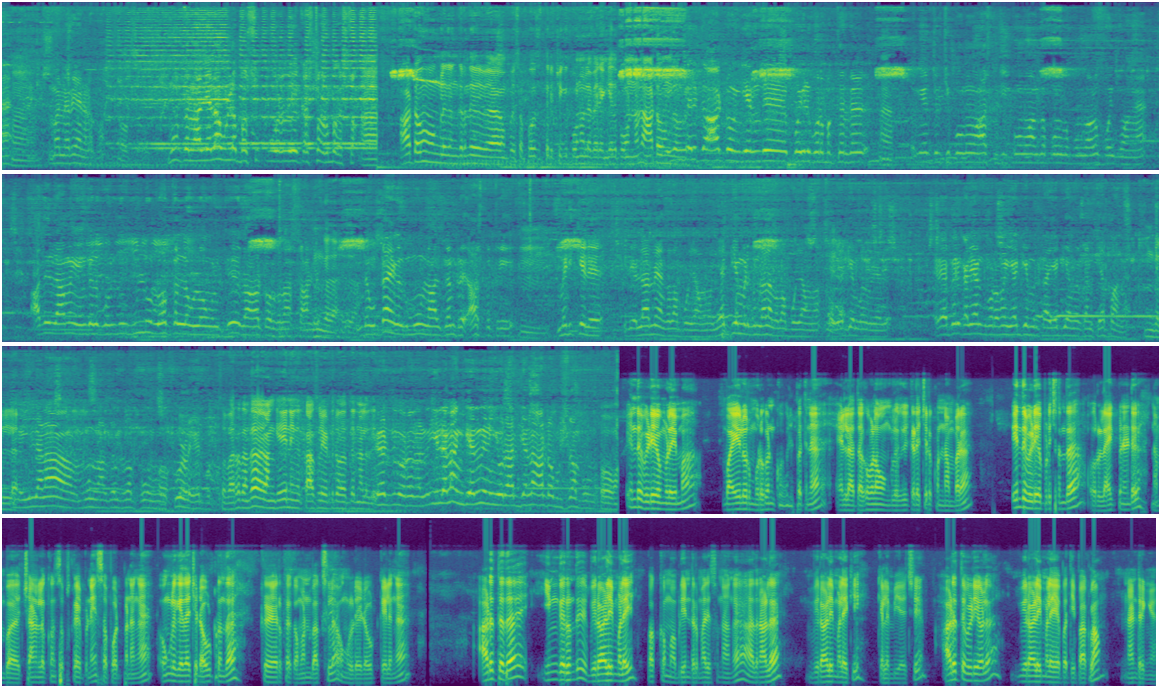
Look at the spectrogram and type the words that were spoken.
இந்த மாதிரி நிறையா நடக்கும். மூத்த நாள்லாம் உள்ள பஸ்ஸுக்கு போகிறது கஷ்டம் ரொம்ப கஷ்டம். ஆட்டோவும் உங்களுக்கு இங்கேருந்து இப்போ சப்போஸ் திருச்சிக்கு போகணும் இல்லை வேறு எங்கேயாவது போகணும்னா ஆட்டோ உங்க இருக்கு ஆட்டோ இங்கேருந்து கோயிலுக்கு ஒரு பக்தர்கள் ஆ. இங்கே திருச்சி போகணும் ஆஸ்பத்திரிக்கு போகணும் அங்கே போகணும் போகணும்னாலும் போய்க்குவாங்க. அது இல்லாமல் எங்களுக்கு வந்து உள்ளூர் லோக்கலில் உள்ளவங்களுக்கு ஆட்டோ அங்கே தான் ஸ்டாண்டு தான் இந்த விட்டா எங்களுக்கு மூணு நாலு கிலோமீட்டர் ஆஸ்பத்திரி மெடிக்கலு இது எல்லாமே அங்கே தான் போய் ஆகணும். ஏடிஎம் எடுக்கணும்னாலும் அங்கே தான் போய் ஆகணும். ஏடிஎம் கிடையாது. நிறைய பேர் கல்யாணத்துக்கு போகிறவங்க ஏடிஎம் இருக்கா ஏடிஎம் இருக்கான்னு கேட்பாங்க. இல்லைன்னா மூணு நாலு கிலோமீட்டர் தான் போகணும். சூழ்நிலை ஏற்படும். வரதா இருந்தால் அங்கேயே நீங்கள் காசில் எடுத்துகிட்டு வரது நல்லது. எடுத்துகிட்டு வர்றது நல்லது. இல்லைன்னா இங்கேருந்து நீங்கள் ஒரு அர்ஜென்ட்லாம் ஆட்டோ பிடிச்சி தான் போகணும். இந்த வீடியோ மூலயமா வயலூர் முருகன் கோவில் பற்றின எல்லா தகவலும் உங்களுக்கு கிடைச்சிருக்கும்னு நம்புகிறேன் இந்த வீடியோ பிடிச்சிருந்தா ஒரு லைக் பண்ணிவிட்டு நம்ம சேனலுக்கும் சப்ஸ்கிரைப் பண்ணி சப்போர்ட் பண்ணுங்கள் உங்களுக்கு ஏதாச்சும் டவுட் இருந்தால் கீழே இருக்க கமெண்ட் பாக்ஸில் உங்களுடைய டவுட் கேளுங்க. அடுத்ததை இங்கேருந்து விராலிமலை பக்கம் அப்படின்ற மாதிரி சொன்னாங்க. அதனால் விராலிமலைக்கு கிளம்பியாச்சு. அடுத்த வீடியோவில் விராலிமலையை பற்றி பார்க்கலாம். நன்றிங்க.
